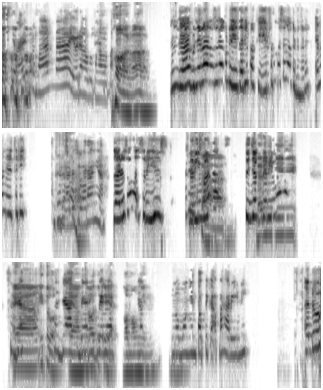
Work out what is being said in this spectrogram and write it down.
kirain ke mana? Ya udah nggak apa-apa nggak apa-apa. Oh, maaf. Enggak, beneran. Maksudnya aku dari tadi pakai earphone, masa nggak kedengeran? Emang dari tadi? Gak ada, ada suaranya. Gak ada suara, serius. Dari mana? Sejak dari, dari mana? sejak, yang itu sejak yang dari gue ya, ngomongin ngomongin topik apa hari ini aduh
